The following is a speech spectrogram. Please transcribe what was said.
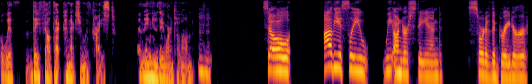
with, they felt that connection with Christ and they knew they weren't alone. Mm-hmm. So obviously, we understand sort of the greater,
